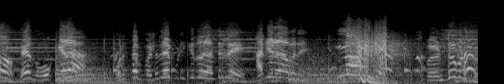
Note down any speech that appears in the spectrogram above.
എന്തോ ഏ നോക്കടാ ഒരുത്ത പെണ്ണിനെ പിടിക്കുന്നത് കണ്ടില്ലേ? അവനെ. പെണ്ണു പിടിച്ചു.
